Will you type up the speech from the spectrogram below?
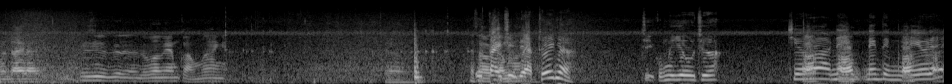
ở đây đây Vâng em cảm ơn anh ạ. Thế Ôi, sao tay chị đẹp thế nhỉ? Chị có người yêu chưa? chưa À, đang à, đang tìm người à. yêu đấy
